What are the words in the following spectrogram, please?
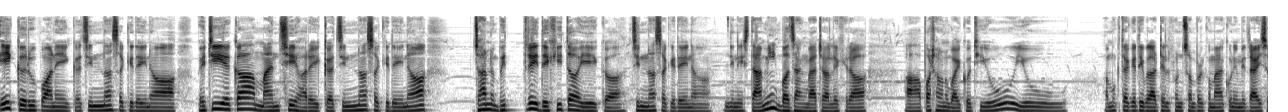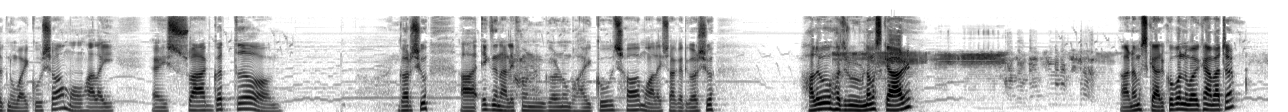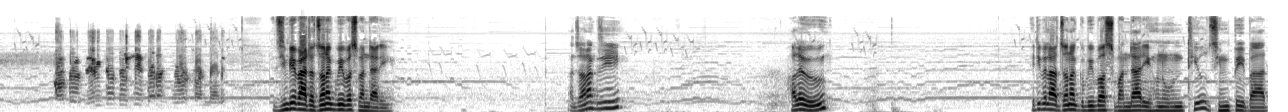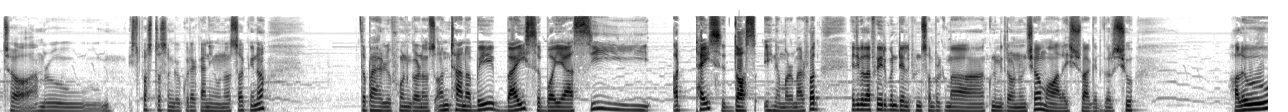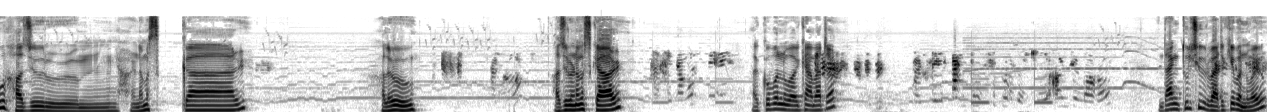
एक रूप अनेक चिन्न सकिँदैन। भेटिएका मान्छे हरेक चिन्न सकिँदैन। झन् भित्रैदेखि त एक चिन्न सकिँदैन। दिनेश धामी बजाङबाट लेखेर। पठाउनु भएको थियो। यो मुक्त यति बेला टेलिफोन सम्पर्कमा कुनै मित्र आइसक्नु भएको छ? म उहाँलाई स्वागत गर्छु। एकजनाले फोन गर्नुभएको छ म उहाँलाई स्वागत गर्छु। हेलो हजुर नमस्कार। नमस्कार को बोल्नुभयो कहाँबाट? जिम्पेबाट जनक विवश भण्डारी। जनकजी? हेलो। यति बेला जनक विवश भण्डारी हुनुहुन्थ्यो झिम्पेबाट हाम्रो स्पष्टसँग कुराकानी हुन सकेन। तपाईँहरूले फोन गर्नुहोस्। अन्ठानब्बे बाइस बयासी अठाइस दस यही नम्बर मार्फत। यति बेला फेरि पनि टेलिफोन सम्पर्कमा कुनै मित्र हुनुहुन्छ म उहाँलाई स्वागत गर्छु। हेलो हजुर। नमस्कार। हेलो। हजुर नमस्कार। को बोल्नुभयो कहाँबाट? दाङ तुलसीपुरबाट के भन्नुभयो?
